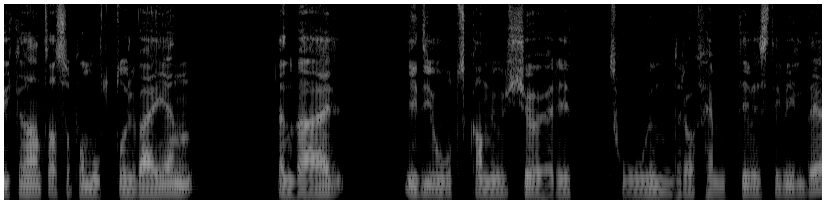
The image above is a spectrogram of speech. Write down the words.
ikke sant, altså på motorveien Enhver idiot kan jo kjøre i 250 hvis de vil det,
